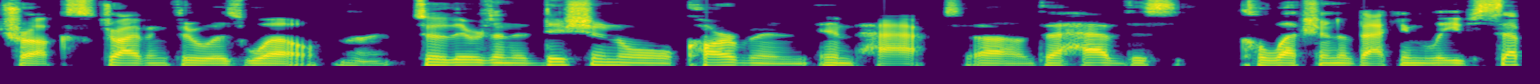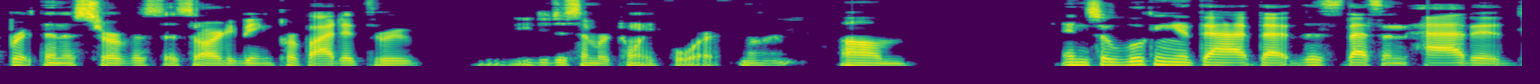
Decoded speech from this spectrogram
trucks driving through as well. Right. So there's an additional carbon impact uh, to have this collection of vacuum leaves separate than a service that's already being provided through December 24th. Right. Um, and so looking at that, that this that's an added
